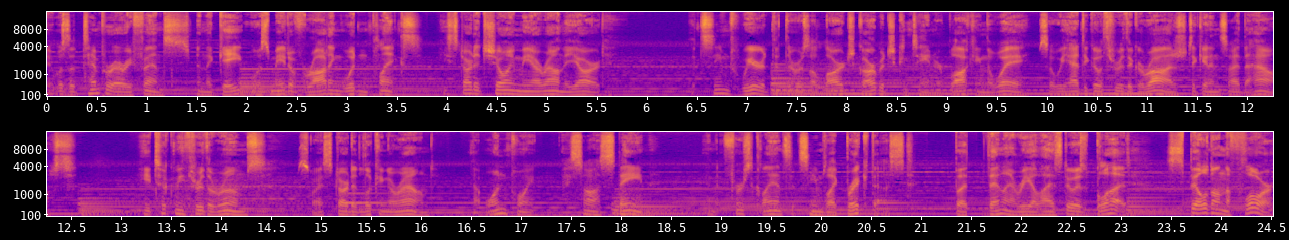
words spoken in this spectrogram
It was a temporary fence, and the gate was made of rotting wooden planks. He started showing me around the yard. It seemed weird that there was a large garbage container blocking the way, so we had to go through the garage to get inside the house. He took me through the rooms, so I started looking around. At one point, I saw a stain, and at first glance it seemed like brick dust. But then I realized it was blood, spilled on the floor.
